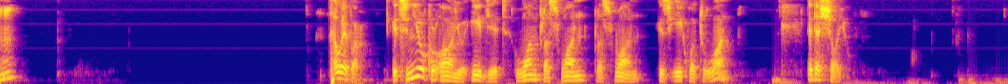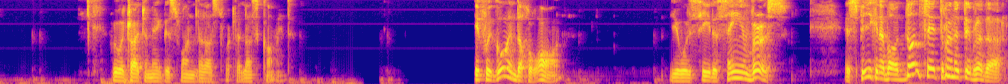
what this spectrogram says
Hmm? However, it's in your Quran, you idiot, 1 plus 1 plus 1 is equal to 1. Let us show you. We will try to make this one the last, the last comment. If we go in the Quran, you will see the same verse speaking about don't say Trinity, brother.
